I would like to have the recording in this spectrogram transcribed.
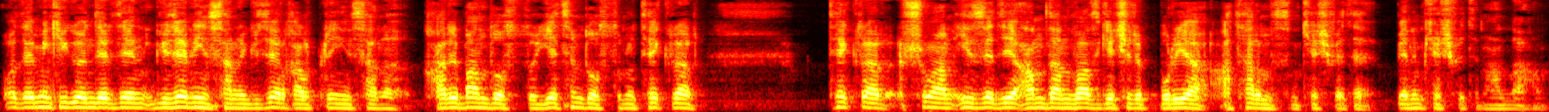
O deminki gönderdiğin güzel insanı, güzel kalpli insanı, gariban dostu, yetim dostunu tekrar tekrar şu an izlediği amdan vazgeçirip buraya atar mısın keşfete? Benim keşfetim Allah'ım.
